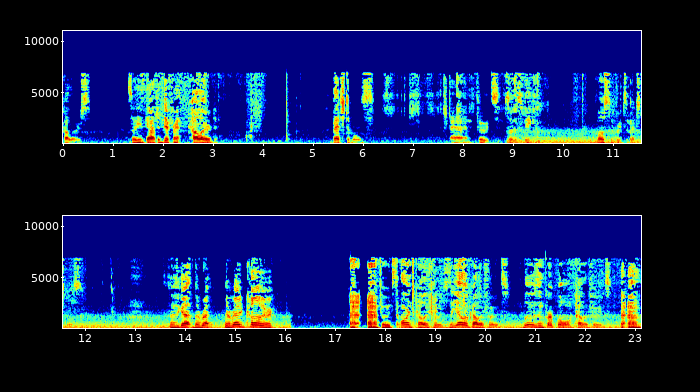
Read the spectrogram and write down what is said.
colors. So he's got the different colored vegetables and foods, so to speak. Mostly fruits and vegetables. So he's got the red, the red color foods, the orange color foods, the yellow color foods, blues and purple color foods.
